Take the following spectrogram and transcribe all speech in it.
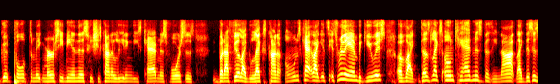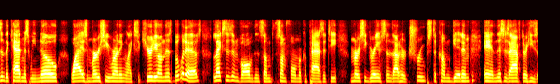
good pull to make Mercy be in this. Who she's kind of leading these Cadmus forces, but I feel like Lex kind of owns Cad. Like it's it's really ambiguous. Of like, does Lex own Cadmus? Does he not? Like this isn't the Cadmus we know. Why is Mercy running like security on this? But whatevs. Lex is involved in some some form or capacity. Mercy Graves sends out her troops to come get him, and this is after he's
